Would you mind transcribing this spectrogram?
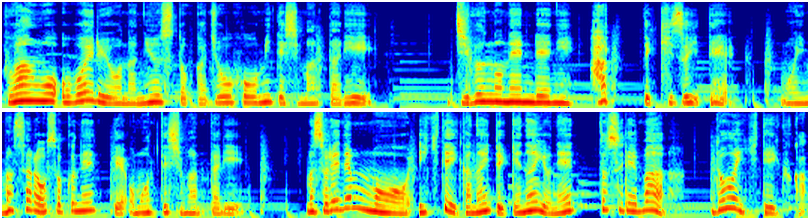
不安を覚えるようなニュースとか情報を見てしまったり自分の年齢にはって気づいてもう今更遅くねって思ってしまったり、まあ、それでも生きていかないといけないよねとすればどう生きていくか。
